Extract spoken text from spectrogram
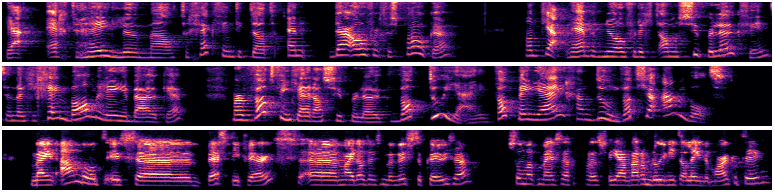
Ja, echt helemaal te gek vind ik dat. En daarover gesproken, want ja, we hebben het nu over dat je het allemaal superleuk vindt en dat je geen bal meer in je buik hebt. Maar wat vind jij dan superleuk? Wat doe jij? Wat ben jij gaan doen? Wat is jouw aanbod? Mijn aanbod is uh, best divers, uh, maar dat is een bewuste keuze. Sommige mensen zeggen van ja, waarom doe je niet alleen de marketing?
